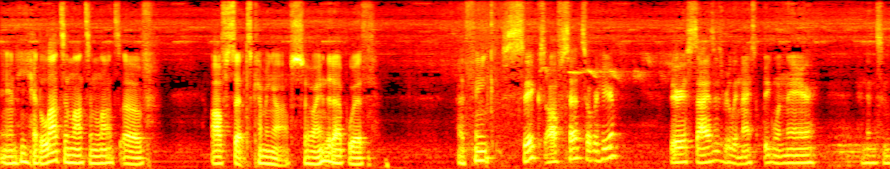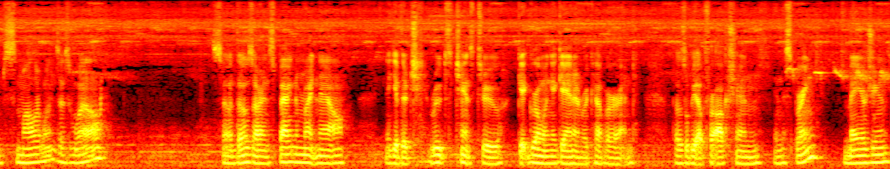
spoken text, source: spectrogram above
And he had lots and lots and lots of offsets coming off. So I ended up with, I think, six offsets over here. Various sizes, really nice big one there. And then some smaller ones as well. So those are in sphagnum right now. They give their roots a chance to get growing again and recover. And those will be up for auction in the spring, May or June.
